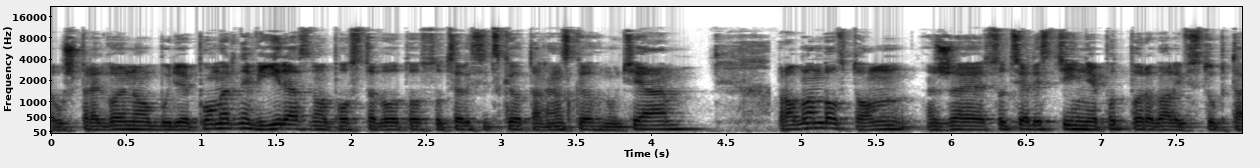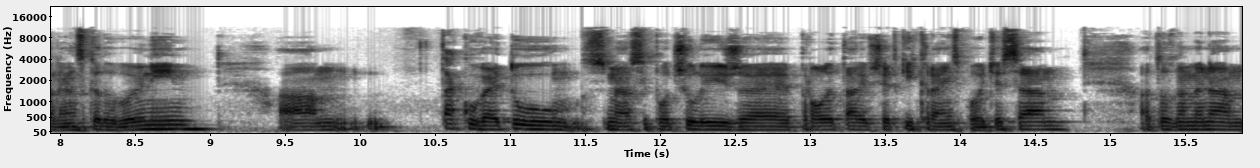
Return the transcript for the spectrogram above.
už pred vojnou bude pomerne výraznou postavou toho socialistického talianského hnutia. Problém bol v tom, že socialisti nepodporovali vstup Talianska do vojny A takú vetu sme asi počuli, že proletári všetkých krajín spojte sa. A to znamená, e,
